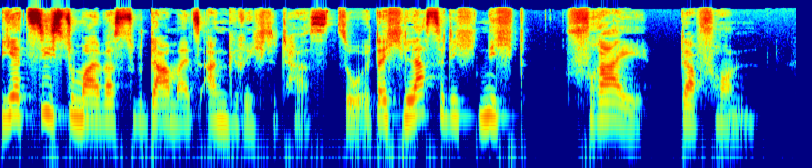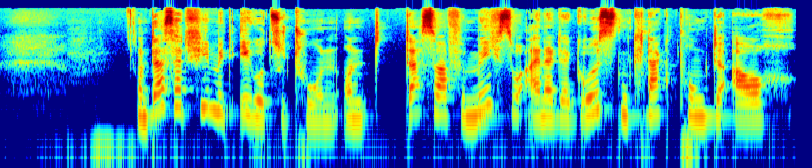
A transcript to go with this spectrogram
Jetzt siehst du mal, was du damals angerichtet hast. So, ich lasse dich nicht frei davon. Und das hat viel mit Ego zu tun. Und das war für mich so einer der größten Knackpunkte auch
